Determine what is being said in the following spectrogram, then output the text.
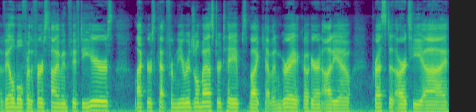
available for the first time in 50 years. Lacquers cut from the original master tapes by Kevin Gray at Cohearent Audio. Pressed at RTI.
